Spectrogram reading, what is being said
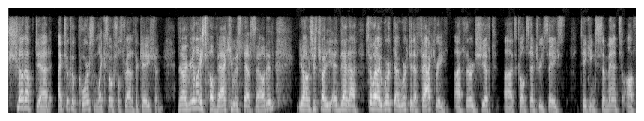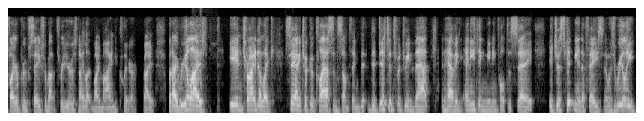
Shut up, Dad. I took a course in like social stratification. Then I realized how vacuous that sounded. You know, I was just trying to, and then, uh, so when I worked, I worked in a factory, uh, third shift. Uh, it's called Sentry Safes, taking cement off fireproof safes for about three years. And I let my mind clear, right? But I realized in trying to like say I took a class in something, the, the, distance between that and having anything meaningful to say, it just hit me in the face. And it was really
